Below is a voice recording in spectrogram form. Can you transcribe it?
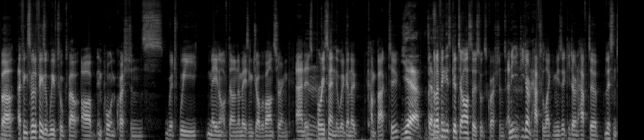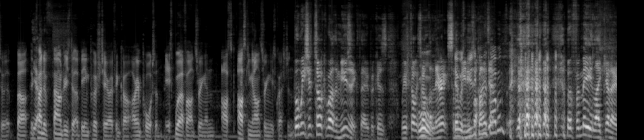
But I think some of the things that we've talked about are important questions which we may not have done an amazing job of answering, and it's probably something that we're going to come back to. Yeah, But I think it's good to ask those sorts of questions, and you, you don't have to like the music, you don't have to listen to it, but the Yeah. kind of boundaries that are being pushed here, I think, are, are important. It's worth answering and ask, asking and answering these questions. But we should talk about the music though, because we've talked about the lyrics and there the was music on this behind album. but for me, like you know,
